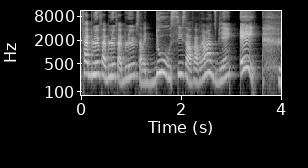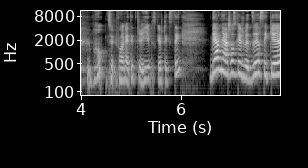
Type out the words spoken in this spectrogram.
Fabuleux, fabuleux, fabuleux. Ça va être doux aussi. Ça va faire vraiment du bien. Et, bon, je vais arrêter de crier parce que je t'excite. Dernière chose que je veux te dire, c'est que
